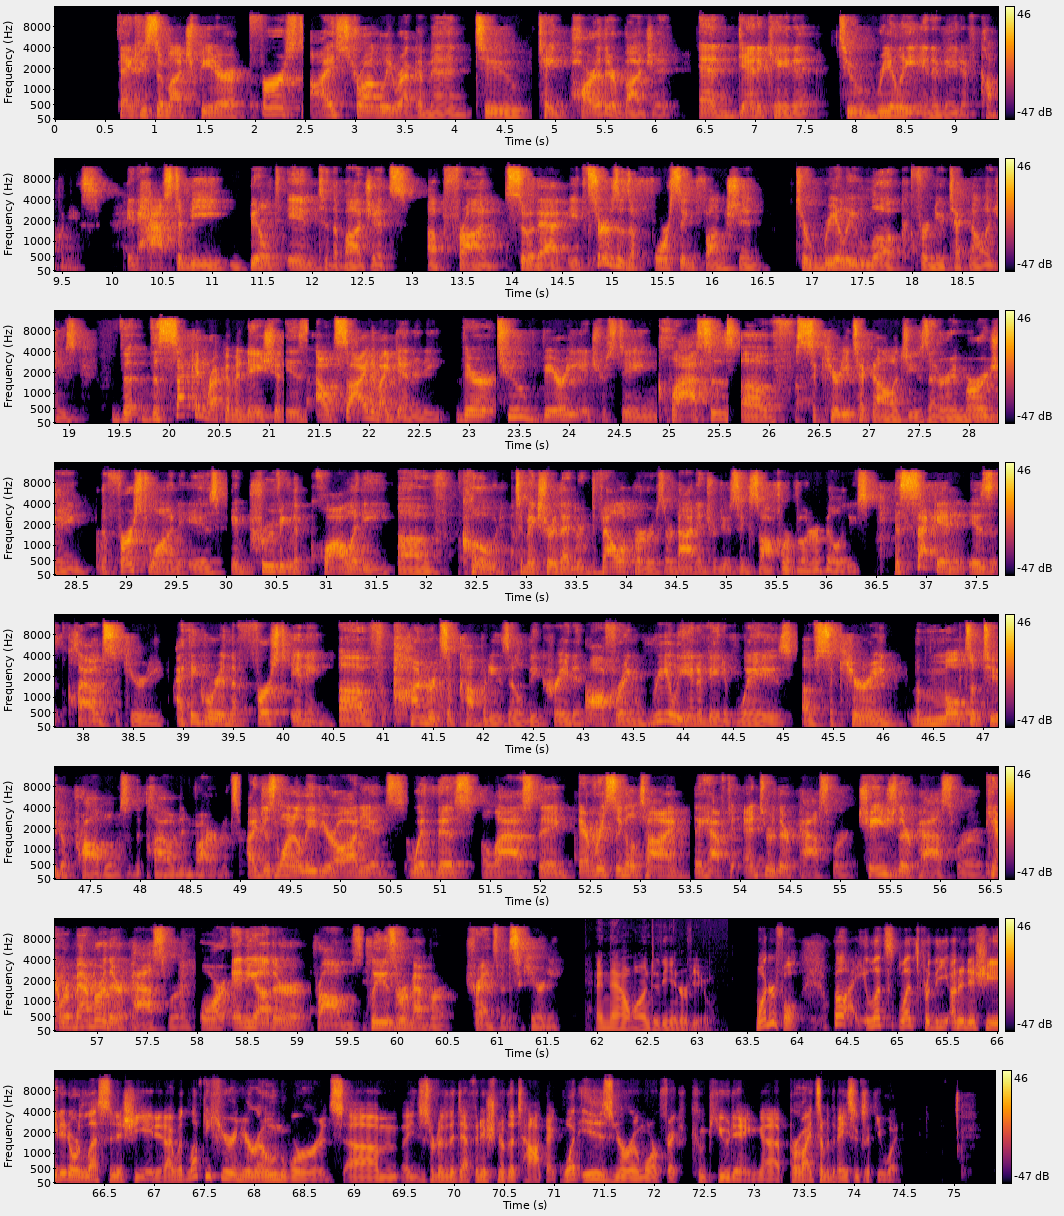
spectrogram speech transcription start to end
Thank you so much, Peter. First, I strongly recommend to take part of their budget and dedicate it to really innovative companies. It has to be built into the budgets up front so that it serves as a forcing function to really look for new technologies. The, the second recommendation is outside of identity. There are two very interesting classes of security technologies that are emerging. The first one is improving the quality of code to make sure that your developers are not introducing software vulnerabilities. The second is cloud security. I think we're in the first inning of hundreds of companies that will be created offering really innovative ways of securing the multitude of problems in the cloud environments. I just just want to leave your audience with this last thing. Every single time they have to enter their password, change their password, can't remember their password, or any other problems, please remember Transmit Security. And now on to the interview. Wonderful. Well, let's let's for the uninitiated or less initiated. I would love to hear in your own words, um, sort of the definition of the topic. What is neuromorphic computing? Uh, provide some of the basics, if you would.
